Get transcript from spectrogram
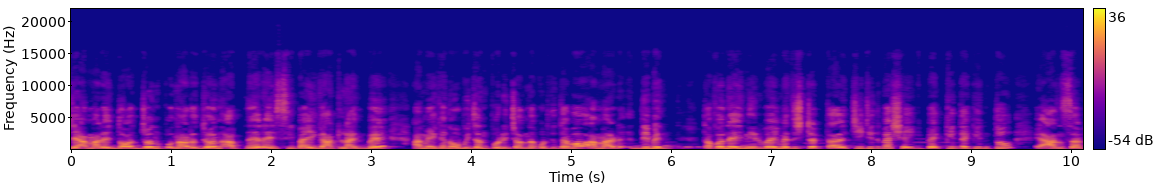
যে, আমার এই দশজন পনেরো জন আপনার এই সিপাহী গার্ড লাগবে, আমি এখানে অভিযান পরিচালনা করতে যাব, আমার দিবেন। তখন এই নির্বাহী ম্যাজিস্ট্রেট তাদের চিঠি দেবে, সেই প্রেক্ষিতে কিন্তু আনসার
